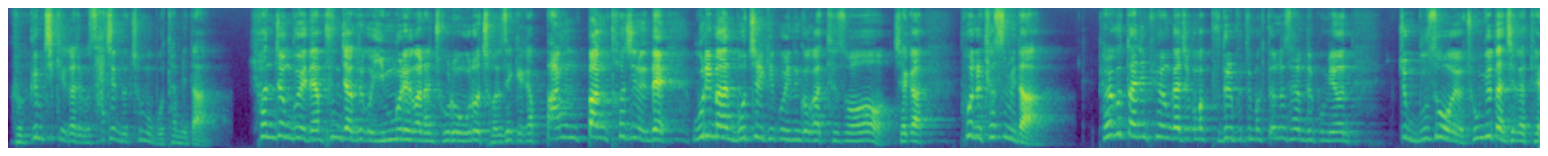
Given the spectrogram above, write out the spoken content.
그건 끔찍해가지고 사진도 첨부 못합니다. 현 정부에 대한 풍자 그리고 인물에 관한 조롱으로 전 세계가 빵빵 터지는데 우리만 못 즐기고 있는 것 같아서 제가 폰을 켰습니다. 별것도 아닌 표현 가지고 막 부들부들 막 떠는 사람들 보면 좀 무서워요. 종교단체 같아.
